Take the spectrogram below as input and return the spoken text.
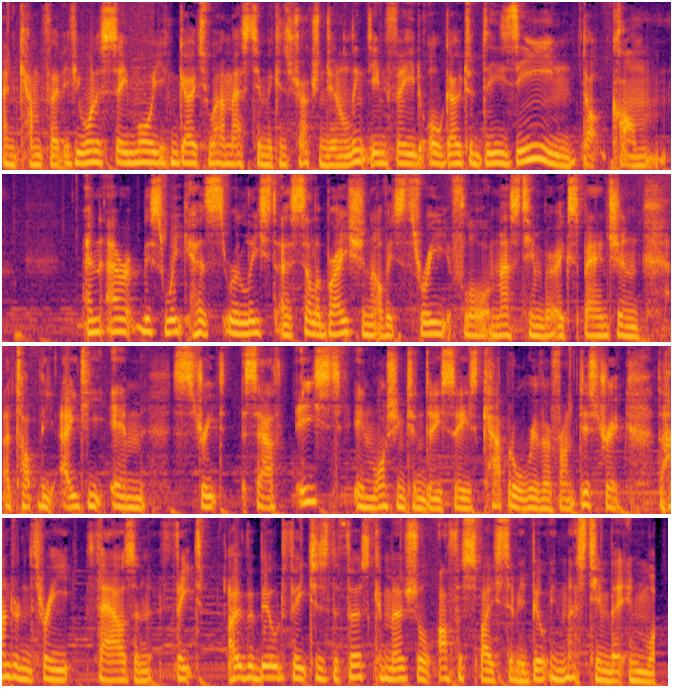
and comfort. If you want to see more, you can go to our Mass Timber Construction Journal LinkedIn feed or go to dezeen.com. And Arup this week has released a celebration of its three floor mass timber expansion atop the 80M Street Southeast in Washington, D.C.'s Capitol Riverfront District. The 103,000 feet overbuild features the first commercial office space to be built in mass timber in Washington.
